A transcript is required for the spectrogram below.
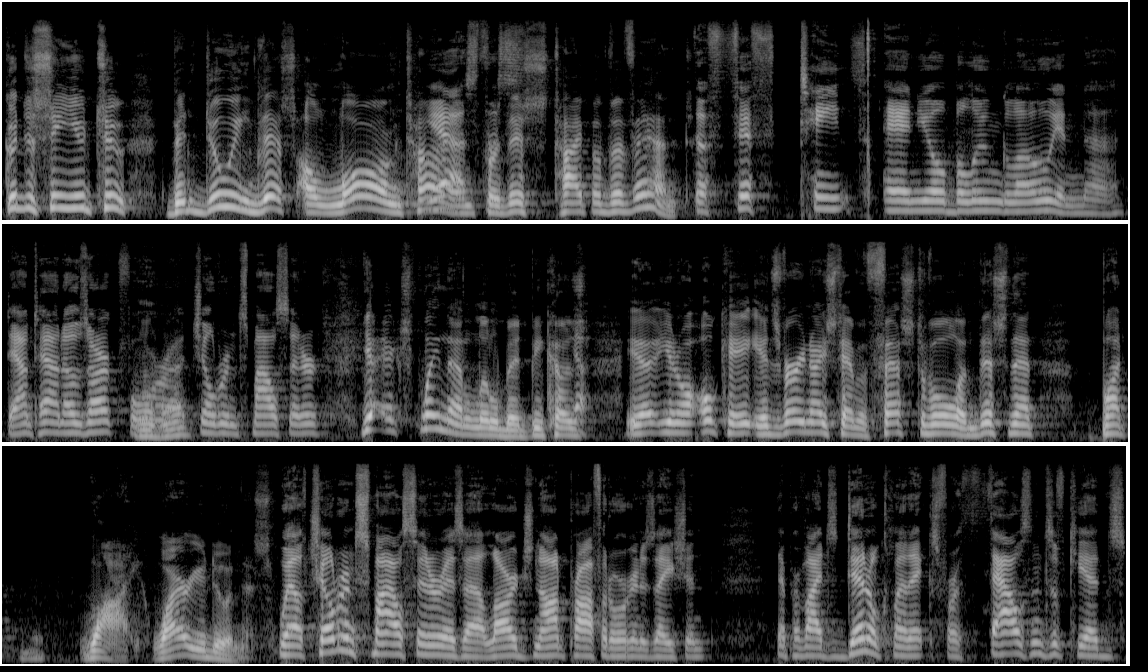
Good to see you too. Been doing this a long time Yes, for this- this type of event. The 15th annual Balloon Glow in uh, downtown Ozark for Mm-hmm. uh, Children's Smile Center. Yeah, explain that a little bit because, yeah, you know, okay, it's very nice to have a festival and this and that, but why? Why are you doing this? Well, Children's Smile Center is a large nonprofit organization that provides dental clinics for thousands of kids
